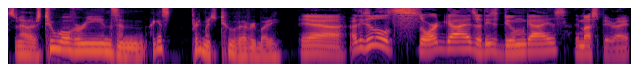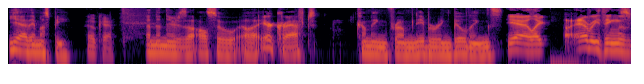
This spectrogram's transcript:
So now there's two Wolverines and I guess pretty much two of everybody. Yeah. Are these little sword guys? Are these Doom guys? They must be, right? Yeah, they must be. Okay. And then there's uh, also uh, aircraft coming from neighboring buildings. Yeah, like everything's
